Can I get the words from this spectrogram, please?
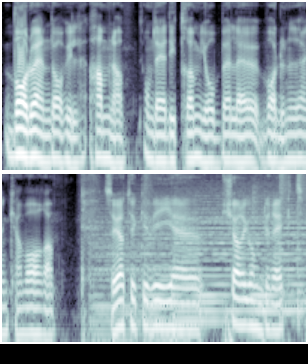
var du en dag vill hamna, om det är ditt drömjobb eller vad det nu än kan vara. Så jag tycker vi eh, kör igång direkt.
